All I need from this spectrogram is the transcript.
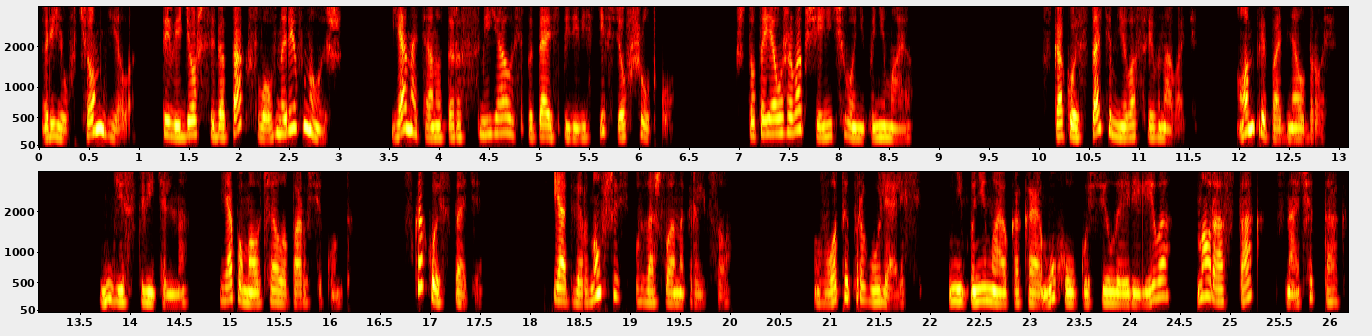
Рил, в чем дело? Ты ведешь себя так, словно ревнуешь. Я натянуто рассмеялась, пытаясь перевести все в шутку. Что-то я уже вообще ничего не понимаю. С какой стати мне вас ревновать? Он приподнял бровь. Действительно. Я помолчала пару секунд. С какой стати? И, отвернувшись, взошла на крыльцо. Вот и прогулялись. Не понимаю, какая муха укусила Эрелива, но раз так, значит так.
